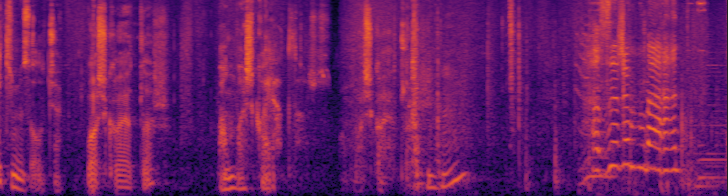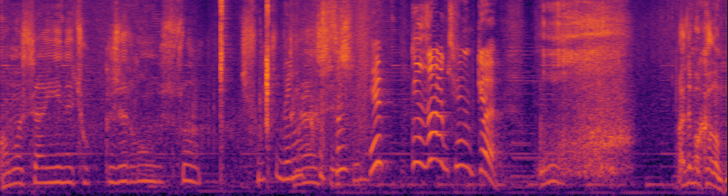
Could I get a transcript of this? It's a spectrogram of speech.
ikimiz olacak. Başka hayatlar, Bambaşka hayatlar. Başka hayatlar. Hazırım ben. Ama sen yine çok güzel olmuşsun. Çünkü benim Prensesim. kızım hep güzel çünkü. Hadi bakalım.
